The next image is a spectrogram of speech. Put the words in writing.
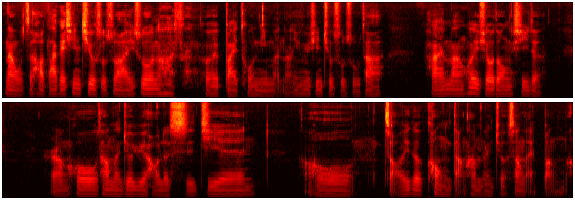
那我只好打给星期五叔叔阿姨说：“那可以拜托你们了？因为星期五叔叔他还蛮会修东西的。”然后他们就约好了时间，然后找一个空档，他们就上来帮忙。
